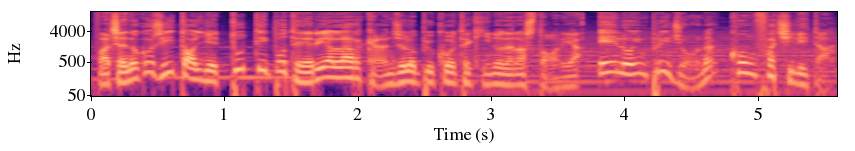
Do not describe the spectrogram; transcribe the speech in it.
Facendo così toglie tutti i poteri all'arcangelo più cotechino della storia e lo imprigiona con facilità.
